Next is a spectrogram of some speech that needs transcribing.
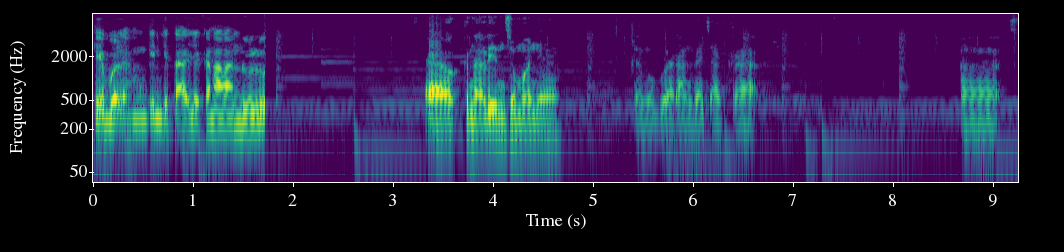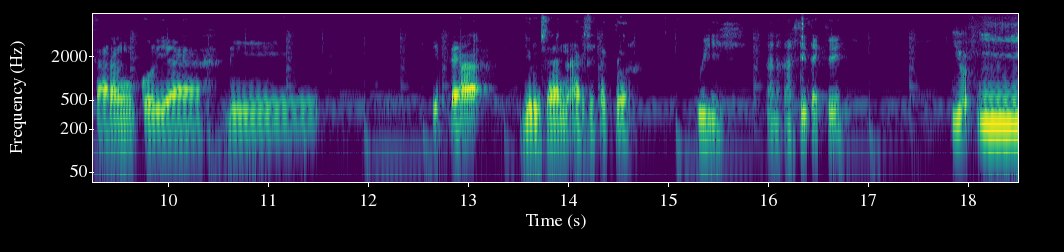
Oke boleh mungkin kita aja kenalan dulu. Uh, kenalin semuanya, nama gue Rangga Cakra. Uh, sekarang kuliah di ITERA jurusan arsitektur. Wih, anak arsitek sih. Yo i.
